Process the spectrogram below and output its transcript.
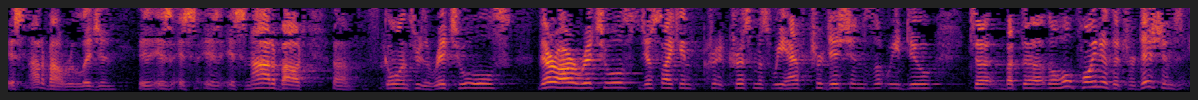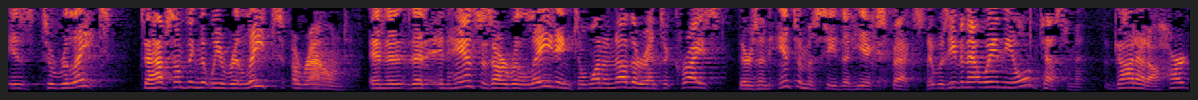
It's not about religion. It's, it's, it's not about uh, going through the rituals. There are rituals, just like in Christmas, we have traditions that we do. To, but the, the whole point of the traditions is to relate to have something that we relate around and that enhances our relating to one another and to Christ. There's an intimacy that He expects. It was even that way in the Old Testament. God had a heart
